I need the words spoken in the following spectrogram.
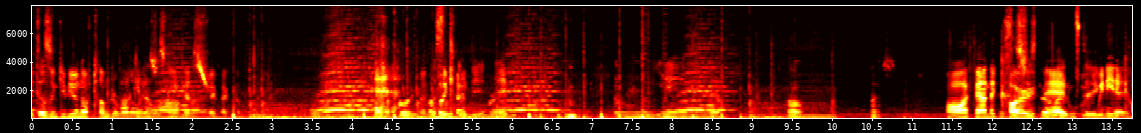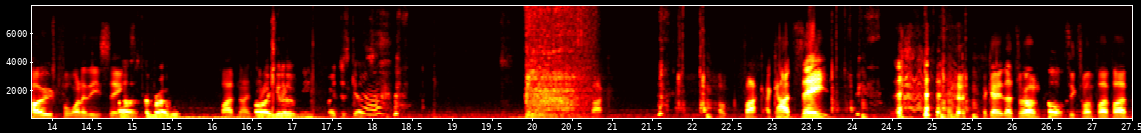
It doesn't give you enough time to run away. It's just gonna alarm, catch straight back up. I Unless it you can be, maybe. Yeah. Oh, nice. Oh, I found a This code, just a man. We, we need a code for one of these things. Oh, so bro, Five nine oh, three. you three. gotta wait. Just guess. Ah. Fuck. Oh fuck! I can't see. okay, that's wrong. Oh. Six one five five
